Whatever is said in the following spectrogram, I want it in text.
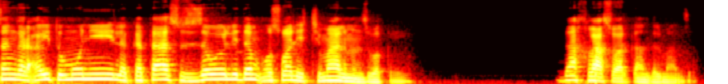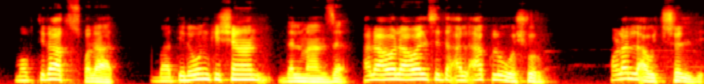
څنګه رأیتموني لکه تاسو زه ولیدم ولې چې ما لمونځ وکئ دا خلاص ارکان د لمانځه مبطلات الصلات باطلونکي شان د لمانځه الأول اول چې د الاکل و شرب خوړل أو څښل دي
